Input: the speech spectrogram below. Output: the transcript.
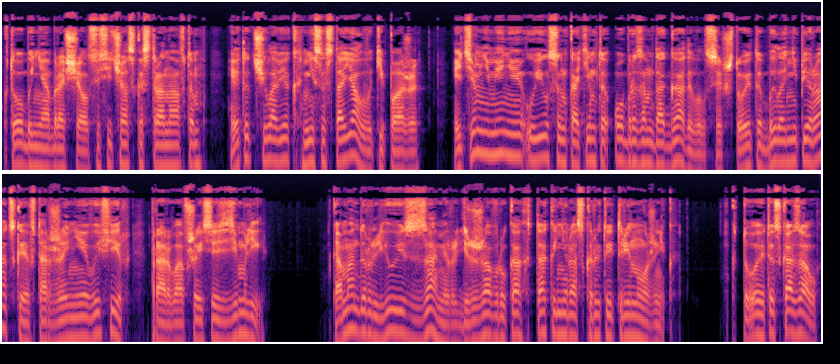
Кто бы ни обращался сейчас к астронавтам, этот человек не состоял в экипаже. И тем не менее Уилсон каким-то образом догадывался, что это было не пиратское вторжение в эфир, прорвавшееся с земли. Командор Льюис замер, держа в руках так и не раскрытый треножник. Кто это сказал?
